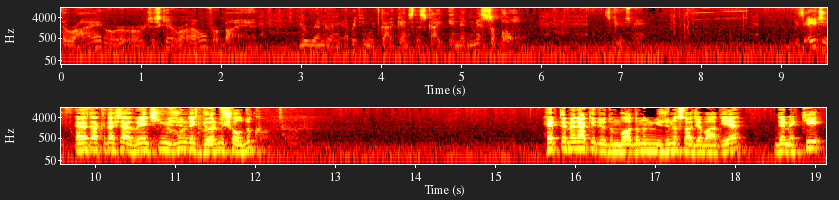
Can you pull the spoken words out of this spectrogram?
the ride or, or just get run over by it. You're rendering everything we've got against this guy inadmissible. Excuse me. He's Agent Evet arkadaşlar Wrench'in yüzünü de görmüş olduk. Hep de merak ediyordum bu adamın yüzü nasıl acaba diye. Demek ki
